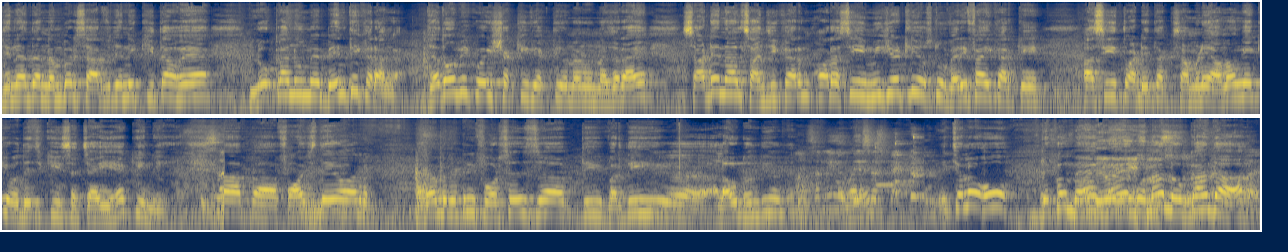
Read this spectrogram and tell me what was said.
ਜਿਨ੍ਹਾਂ ਦਾ ਨੰਬਰ ਸਾਰਵਜਨਿਕ ਕੀਤਾ ਹੋਇਆ ਹੈ। ਲੋਕਾਂ ਨੂੰ ਮੈਂ ਬੇਨਤੀ ਕਰਾਂਗਾ ਜਦੋਂ ਵੀ ਕੋਈ ਸ਼ੱਕੀ ਵਿਅਕਤੀ ਉਹਨਾਂ ਨੂੰ ਨਜ਼ਰ ਆਏ ਸਾਡੇ ਨਾਲ ਸਾਂਝੀ ਕਰਨ ਔਰ ਅਸੀਂ ਇਮੀਡੀਏਟਲੀ ਉਸ ਨੂੰ ਵੈਰੀਫਾਈ ਕਰਕੇ ਅਸੀਂ ਤੁਹਾਡੇ ਤੱਕ ਸਾਹਮਣੇ ਆਵਾਂਗੇ ਕਿ ਉਹਦੇ 'ਚ ਕੀ ਸੱਚਾਈ ਹੈ ਕੀ ਨਹੀਂ ਹੈ। ਫੌਜ ਦੇ ਔਰ ਪੈਰਾਮਿਲਟਰੀ ਫੋਰਸਸ ਦੀ ਵਰਦੀ ਅਲਾਉਡ ਹੁੰਦੀ ਹੈ ਉਹਨਾਂ ਚਲੋ ਉਹ ਦੇਖੋ ਮੈਂ ਮੈਂ ਉਹਨਾਂ ਲੋਕਾਂ ਦਾ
